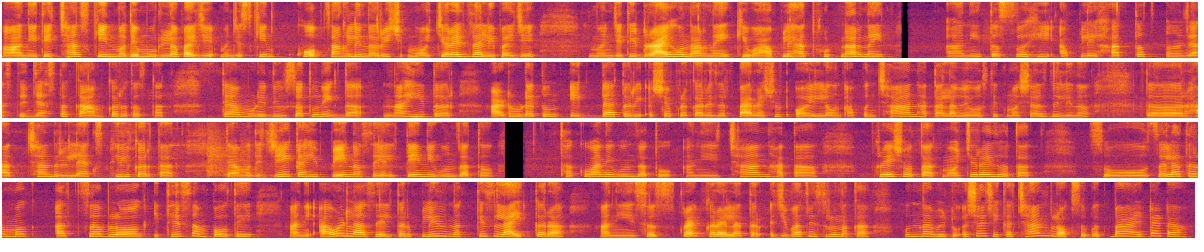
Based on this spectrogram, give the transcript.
आणि ते छान स्किनमध्ये मुरलं पाहिजे. म्हणजे स्किन खूप चांगली नरिश मॉइश्चराईज झाली पाहिजे. म्हणजे ती ड्राय होणार नाही किंवा आपले हात फुटणार नाहीत. आणि तसंही आपले हातच जास्तीत जास्त काम करत असतात. त्यामुळे दिवसातून एकदा नाही तर आठवड्यातून एकदा तरी अशा प्रकारे जर पॅराशूट ऑइल लावून आपण छान हाताला व्यवस्थित मशाज दिली ना तर हात छान रिलॅक्स फील करतात. त्यामध्ये जे काही पेन असेल ते निघून जातं थकवा निघून जातो आणि छान हाता फ्रेश होतात मॉइश्चराईज होतात. सो चला तर मग आजचा ब्लॉग इथेच संपवते आणि आवडला असेल तर प्लीज नक्कीच लाईक करा आणि सबस्क्राईब करायला तर अजिबात विसरू नका. पुन्हा भेटू अशाच एका छान ब्लॉगसोबत. बाय टाटा.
